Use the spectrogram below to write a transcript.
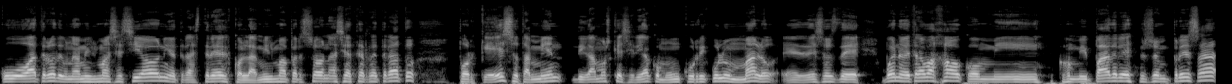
cuatro de una misma sesión y otras tres con la misma persona si hace retrato, porque eso también, digamos que sería como un currículum malo, eh, de esos de, bueno, he trabajado con mi, con mi padre en su empresa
